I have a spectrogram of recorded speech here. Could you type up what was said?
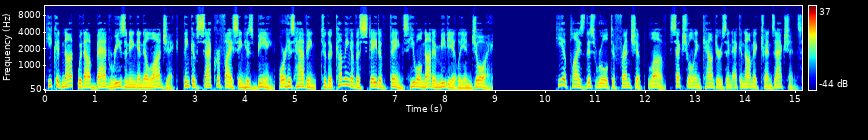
he could not, without bad reasoning and illogic, think of sacrificing his being, or his having, to the coming of a state of things he will not immediately enjoy. He applies this rule to friendship, love, sexual encounters and economic transactions.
